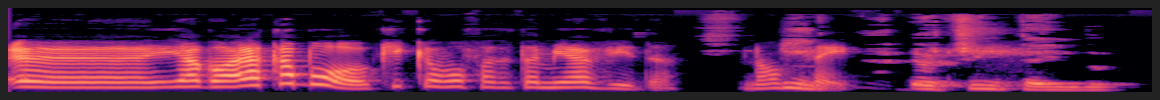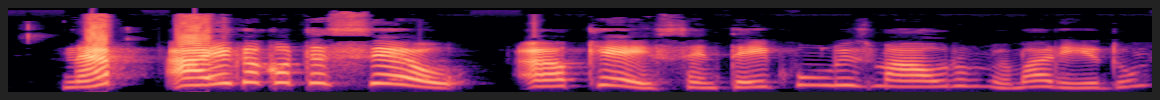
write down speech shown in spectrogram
eh, e agora acabou. O que, que eu vou fazer da minha vida? Não Hum. sei Eu te entendo. né? Aí o que aconteceu? Ah, Ok, sentei com o Luiz Mauro, meu marido,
